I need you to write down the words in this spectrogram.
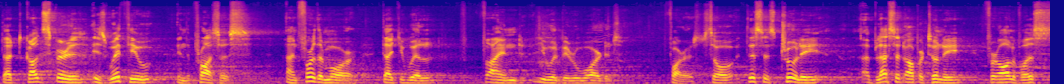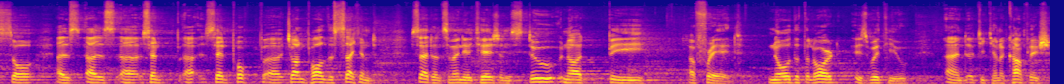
that God's Spirit is with you in the process, and furthermore, that you will find you will be rewarded for it. So, this is truly a blessed opportunity for all of us. So, as, as uh, St. Uh, St. Pope uh, John Paul II said on so many occasions, do not be afraid. Know that the Lord is with you and that you can accomplish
